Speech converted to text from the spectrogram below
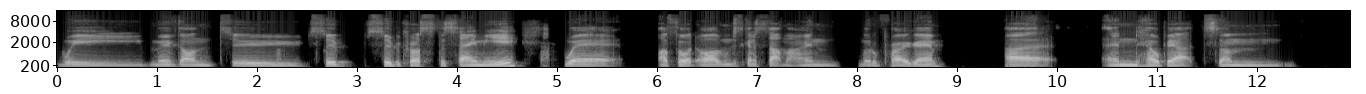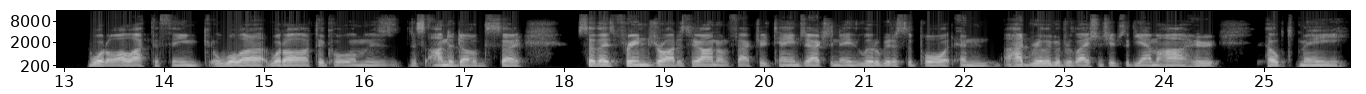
we moved on to super, Supercross the same year, where I thought, oh, I'm just going to start my own little program. Uh, and help out some what I like to think or what I what I like to call them is just underdogs. So so those fringe riders who aren't on factory teams actually need a little bit of support. And I had really good relationships with Yamaha who helped me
